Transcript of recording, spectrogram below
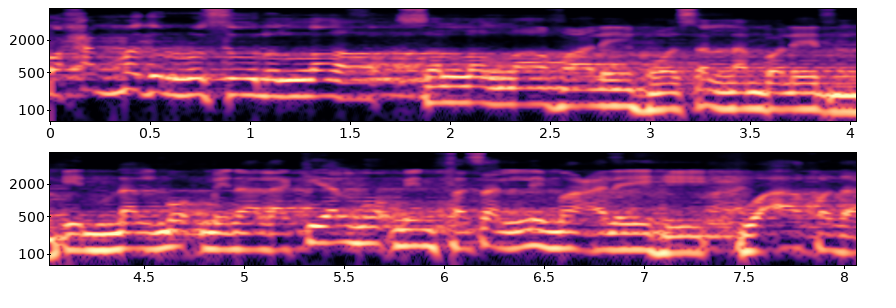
মোহাম্মদুর রসুল্লাহ সাল্লাল্লাহু আলাইহি ওয়াসাল্লাম বলেন, ইন্নাল মুমিনা লাকিয়াল মুমিন ফাসাল্লিম আলাইহি ওয়া আখাযা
